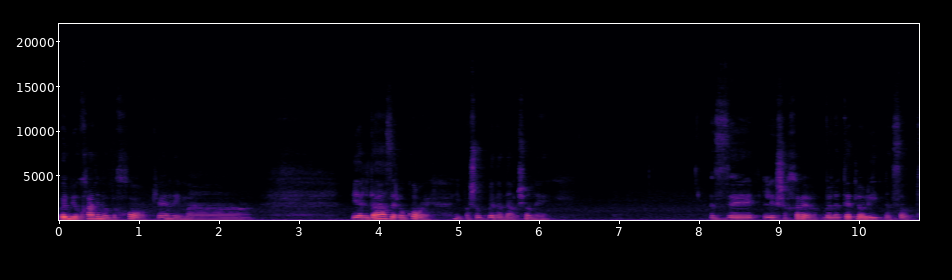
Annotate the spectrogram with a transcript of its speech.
במיוחד עם הבכור, כן? עם הילדה זה לא קורה, היא פשוט בן אדם שונה. זה לשחרר ולתת לו להתנסות.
